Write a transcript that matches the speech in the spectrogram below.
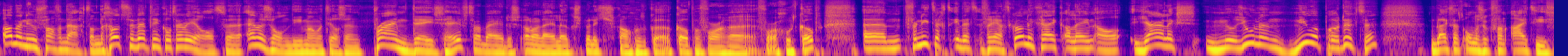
Ander nieuws van vandaag dan. De grootste webwinkel ter wereld, eh, Amazon... die momenteel zijn Prime Days heeft... waarbij je dus allerlei leuke spulletjes kan goedko- kopen voor, eh, voor goedkoop... Ehm, vernietigt in het Verenigd Koninkrijk alleen al jaarlijks miljoenen nieuwe producten. Blijkt uit onderzoek van ITV.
